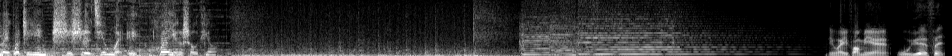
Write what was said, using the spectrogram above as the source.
美国之音时事经纬，欢迎收听。另外一方面，五月份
